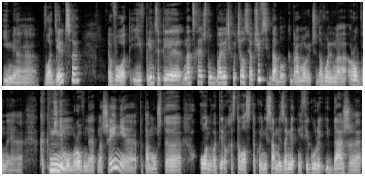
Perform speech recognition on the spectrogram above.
имя владельца – вот. И, в принципе, надо сказать, что у болельщиков Челси вообще всегда было к Абрамовичу довольно ровное, как минимум ровное отношение, потому что он, во-первых, оставался такой не самой заметной фигурой и даже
